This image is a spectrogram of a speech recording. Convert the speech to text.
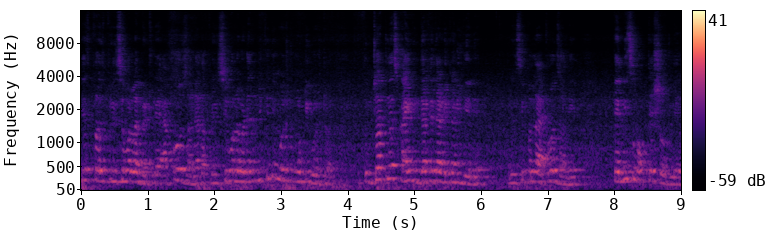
तेच प्रिन्सिपलला भेटले अप्रोच झाले. आता प्रिन्सिपलला भेटले म्हणजे किती गोष्ट मोठी गोष्ट. तुमच्यातलेच काही विद्यार्थी त्या ठिकाणी गेले. प्रिन्सिपलला अप्रोच झाले. त्यांनीच वक्ते शोधले.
